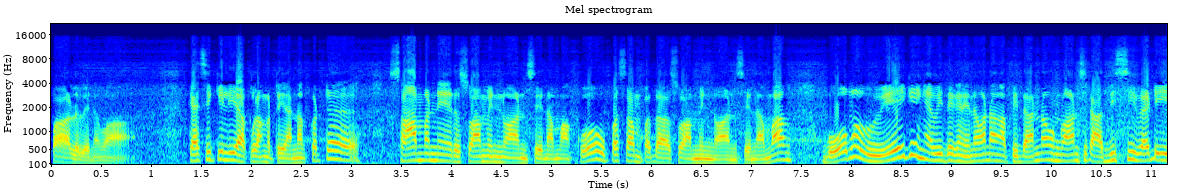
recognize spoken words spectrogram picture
පාළ වෙනවා. කැසිකිලියක් ළඟට යනකොට සාමණේර ස්වාමින් වහන්සේ නමක් හෝ උපසම්පදා ස්වාමින් වහන්සේ නමක් බොහොම වේගෙන් ඇවිදගෙන එනවා නම් අපි දන්නවා උන්වහන්සේට අදිසි වැඩි.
